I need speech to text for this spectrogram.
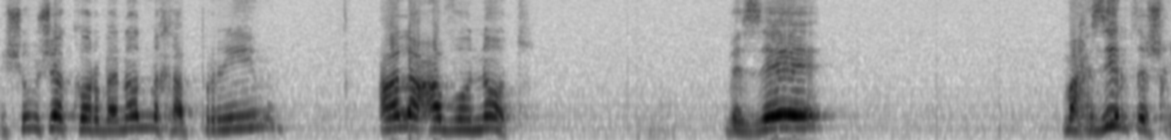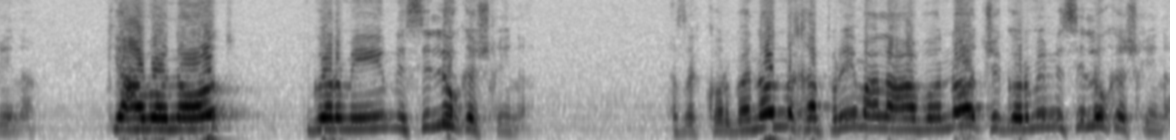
משום שהקורבנות מכפרים על העוונות, וזה מחזיר את השכינה, כי עוונות גורמים לסילוק השכינה. אז הקורבנות מכפרים על העוונות שגורמים לסילוק השכינה.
